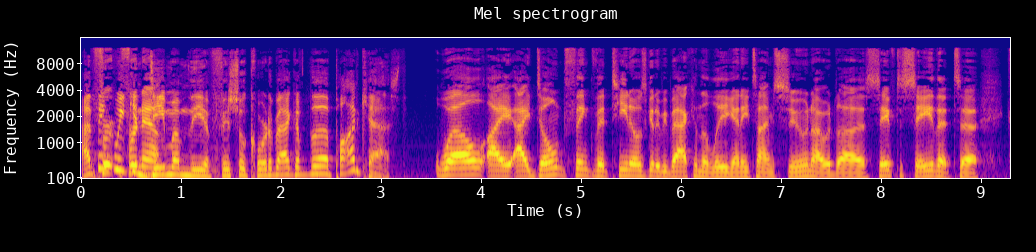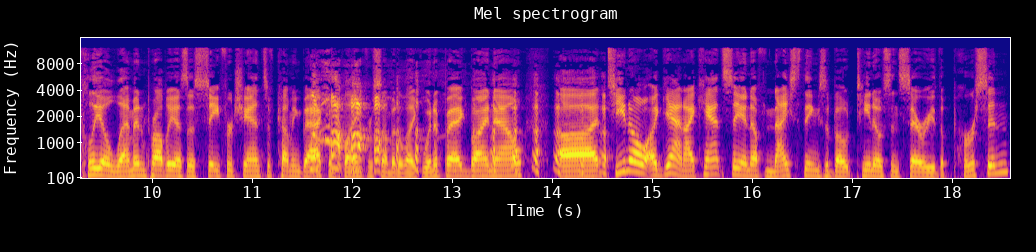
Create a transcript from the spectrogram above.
I think for, we can now. deem him the official quarterback of the podcast. Well, I, I don't think that Tino's going to be back in the league anytime soon. I would uh, safe to say that uh, Cleo Lemon probably has a safer chance of coming back and playing for somebody like Winnipeg by now. Uh, Tino, again, I can't say enough nice things about Tino Sunseri, the person,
